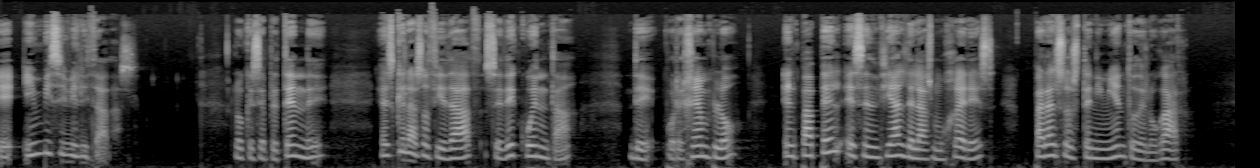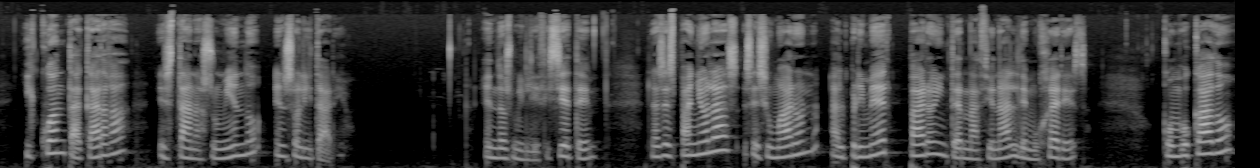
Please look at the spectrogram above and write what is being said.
e invisibilizadas. Lo que se pretende es que la sociedad se dé cuenta de, por ejemplo, el papel esencial de las mujeres para el sostenimiento del hogar y cuánta carga están asumiendo en solitario. En 2017, las españolas se sumaron al primer paro internacional de mujeres, convocado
